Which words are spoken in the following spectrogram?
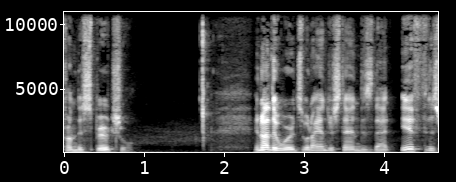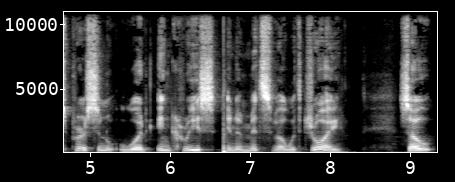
from the spiritual. In other words, what I understand is that if this person would increase in a mitzvah with joy, so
